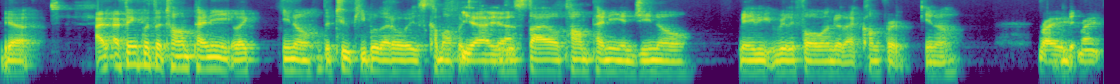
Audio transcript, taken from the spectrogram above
yeah. I, I think with the Tom Penny, like you know, the two people that always come up with Yeah, yeah. the style, Tom Penny and Gino, maybe really fall under that comfort. You know, right, right.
